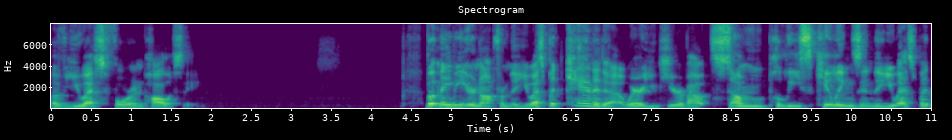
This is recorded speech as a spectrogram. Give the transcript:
of US foreign policy. But maybe you're not from the US, but Canada, where you hear about some police killings in the US, but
